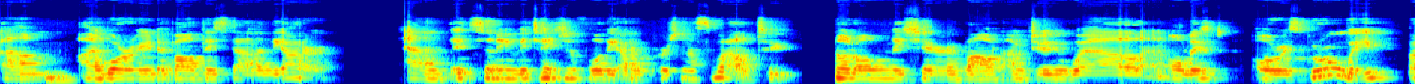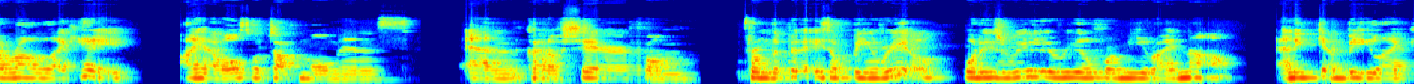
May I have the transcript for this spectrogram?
Um, I'm worried about this, that, and the other. And it's an invitation for the other person as well to not only share about I'm doing well and always always groovy, but rather like, hey, I have also tough moments and kind of share from from the place of being real, what is really real for me right now. And it can be like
